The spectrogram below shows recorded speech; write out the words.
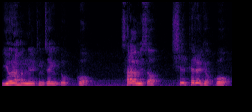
이혼할 확률이 굉장히 높고 살아가면서 실패를 겪고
